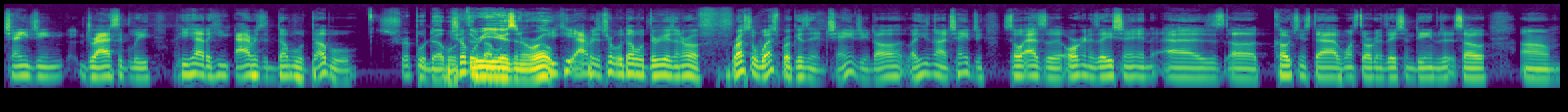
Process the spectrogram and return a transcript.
changing drastically. He had a he averaged a double double Triple double Triple three double. years in a row. he, he averaged a triple double three years in a row. Russell Westbrook isn't changing, dog. Like he's not changing. So as an organization, as a coaching staff, once the organization deems it, so um,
